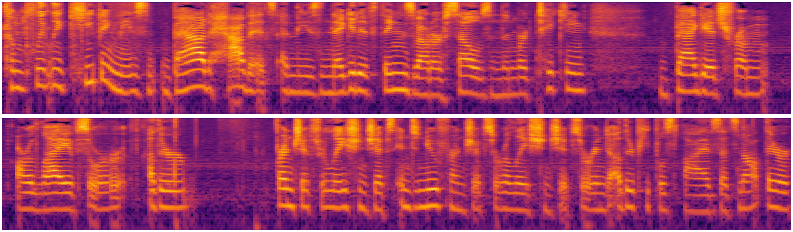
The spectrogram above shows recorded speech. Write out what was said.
completely keeping these bad habits and these negative things about ourselves and then we're taking baggage from our lives or other friendships, relationships, into new friendships or relationships or into other people's lives that's not their,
